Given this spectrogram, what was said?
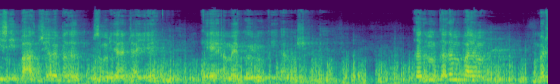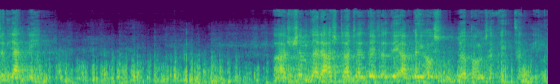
इसी बात से हमें पता समझ जाना चाहिए कि हमें गुरु की आवश्यकता कदम कदम पर हम भटक जाते हैं। आश्रम का रास्ता चलते चलते आप कहीं और पहुँच सके, सकते हैं।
